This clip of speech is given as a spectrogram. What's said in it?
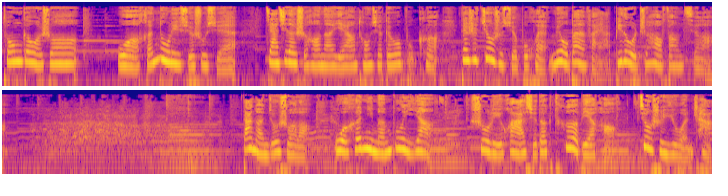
通跟我说，我很努力学数学。假期的时候呢，也让同学给我补课，但是就是学不会，没有办法呀，逼得我只好放弃了。大暖就说了：“我和你们不一样，数理化学的特别好，就是语文差，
